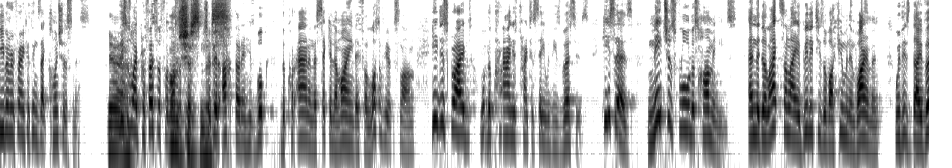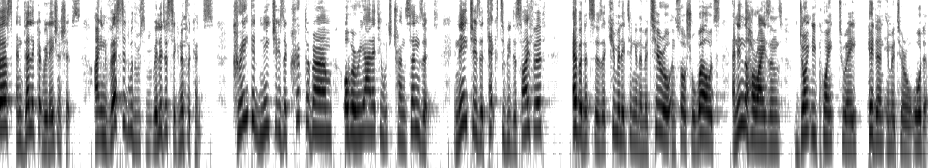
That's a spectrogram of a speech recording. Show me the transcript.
even referring to things like consciousness. Yeah. This is why Professor Philosophy Shabir Akhtar in his book, The Quran and the Secular Mind, A Philosophy of Islam, he describes what the Quran is trying to say with these verses. He says, nature's flawless harmonies and the delights and liabilities of our human environment with its diverse and delicate relationships are invested with religious significance. Created nature is a cryptogram of a reality which transcends it. Nature is a text to be deciphered, evidences accumulating in the material and social worlds and in the horizons jointly point to a hidden immaterial order.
